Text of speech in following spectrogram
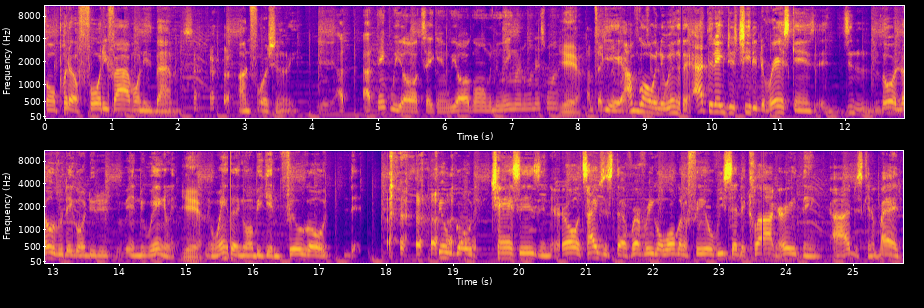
Gonna put up 45 on these Bama's. unfortunately. Yeah, I, I think we all taking we all going with New England on this one. Yeah. I'm taking. Yeah, I'm going with New England. After they just cheated the Redskins, Lord knows what they're gonna do to, in New England. Yeah. New England gonna be getting field goal, field goal chances and all types of stuff. Referee gonna walk on the field, reset the clock, everything. I just can't imagine.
